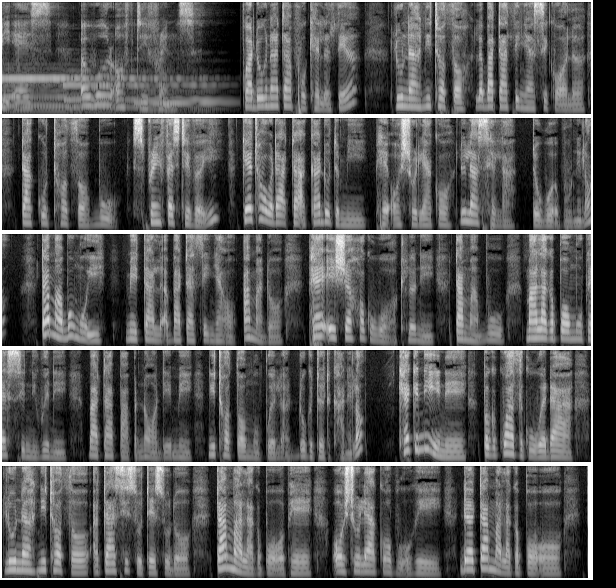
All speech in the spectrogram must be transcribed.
SBS a world of difference ပဝဒဂနာတာဖိုခဲလတဲ့လူနာနီထော့သောလဘတာတင်ညာစစ်ကောလတာကုထော့သောဘူး Spring Festival ဤကဲထောဝဒတာအကာဒိုတမီဖဲဩစတြေးလျကိုလူလာဆဲလာတဝအဘူးနီလောတမဘူးမူဤမေတ္တာလဘတာတင်ညာအောအမတော်ဖဲအေရှဟော့ကဝအခလနီတမဘူးမာလာကပေါ်မူဖဲစင်နီဝင်းနီဘာတာပါပနောဒီမီနီထော့တော်မူပွဲလဒုကတတခါနီလော ခက်ကနီနေပကကွာစကူဝဒလူနာနိထော့သောအတာစစ်ဆိုတဲ့ဆိုတော့တမလာကပေါ်အဖဲအော်စတြေးလျကောဘူးအေဒတမလာကပေါ်အ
